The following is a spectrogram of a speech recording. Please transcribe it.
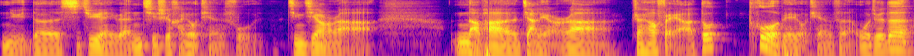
女的喜剧演员，其实很有天赋。金靖啊，哪怕贾玲啊、张小斐啊，都特别有天分。我觉得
